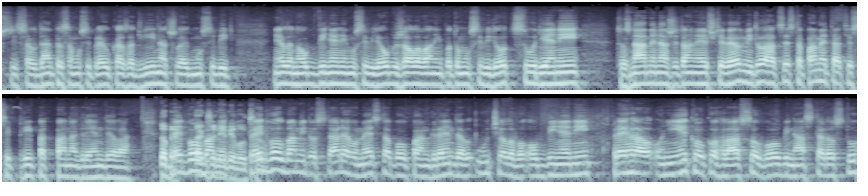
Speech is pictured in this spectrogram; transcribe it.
musí sa, najprv sa musí preukázať vína, človek musí byť nielen obvinený, musí byť obžalovaný, potom musí byť odsúdený. To znamená, že tam je ešte veľmi dlhá cesta. Pamätáte si prípad pána Grendela? Dobre, pred voľbami, takže nevylučujú. pred voľbami do starého mesta bol pán Grendel účelovo obvinený, prehral o niekoľko hlasov voľby na starostu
